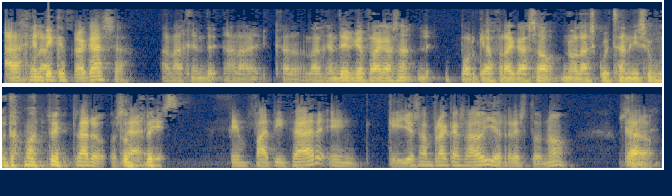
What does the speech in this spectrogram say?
A la gente Claro. que fracasa. A la gente, a la, claro, la gente que fracasa, porque ha fracasado, no la escucha ni su puta madre. Claro, o sea, Entonces, eh, enfatizar en que ellos han fracasado y el resto no. O sea, claro,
